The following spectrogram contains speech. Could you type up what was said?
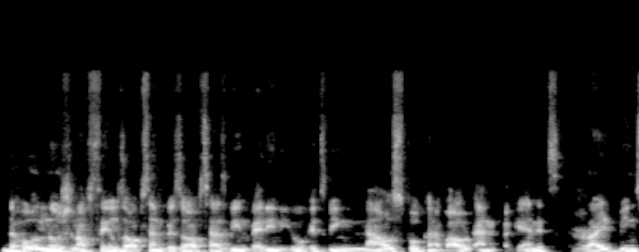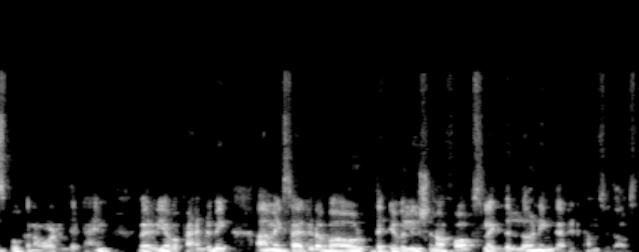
The whole notion of sales ops and biz ops has been very new. It's being now spoken about. And again, it's right being spoken about at the time where we have a pandemic. I'm excited about the evolution of ops, like the learning that it comes with ops.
